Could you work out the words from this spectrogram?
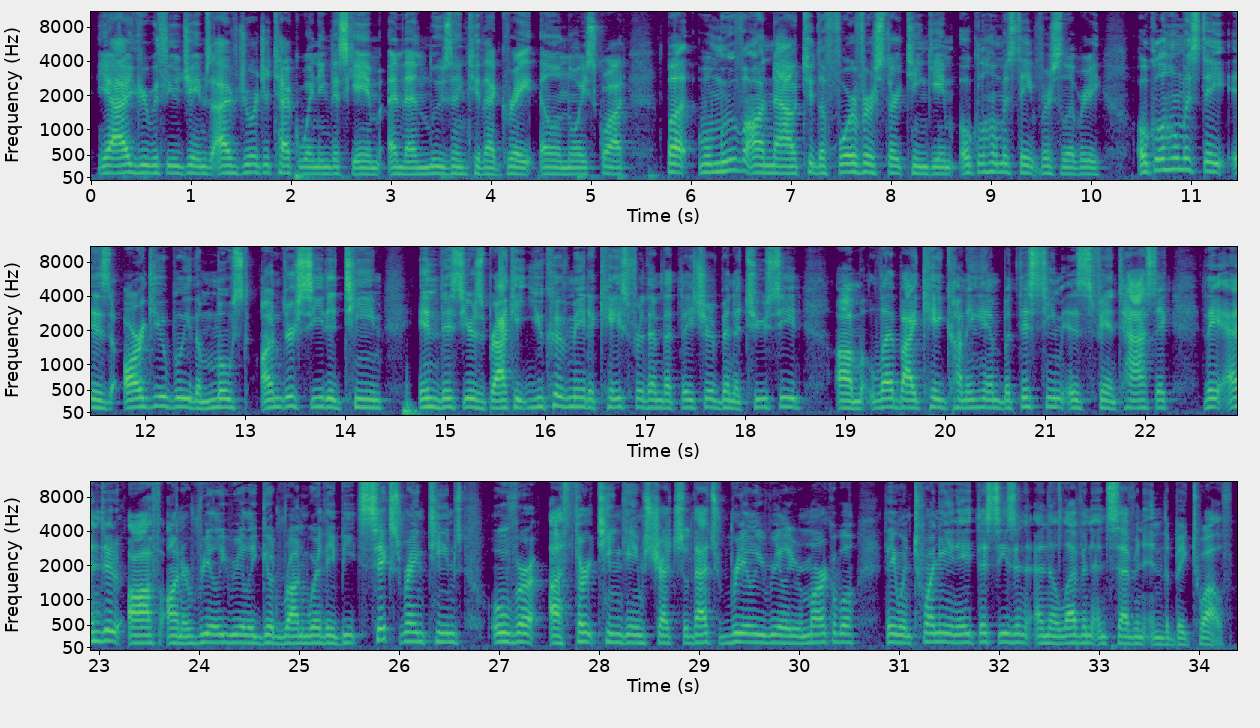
Yeah, I agree with you, James. I have Georgia Tech winning this game and then losing to that great Illinois squad. But we'll move on now to the 4 versus 13 game Oklahoma State versus Liberty. Oklahoma State is arguably the most underseeded team in this year's bracket. You could have made a case for them that they should have been a two seed, um, led by Cade Cunningham, but this team is fantastic. They ended off on a really, really good run where they beat six ranked teams over a 13 game stretch. So that's really, really remarkable. They went 20 and 8 this season and 11 and 7 in the Big 12.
